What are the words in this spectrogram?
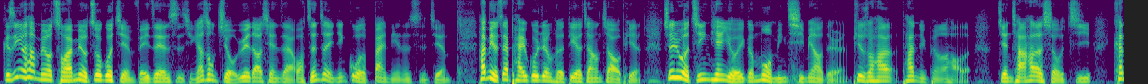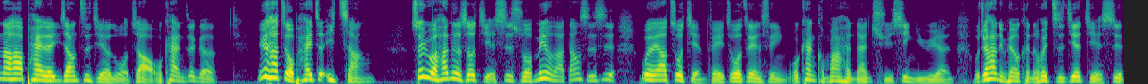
可是因为他没有从来没有做过减肥这件事情，他从九月到现在，哇，整整已经过了半年的时间，他没有再拍过任何第二张照片。所以如果今天有一个莫名其妙的人，譬如说他他女朋友好了，检查他的手机，看到他拍了一张自己的裸照，我看这个，因为他只有拍这一张。所以，如果他那个时候解释说没有啦，当时是为了要做减肥做这件事情，我看恐怕很难取信于人。我觉得他女朋友可能会直接解释，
